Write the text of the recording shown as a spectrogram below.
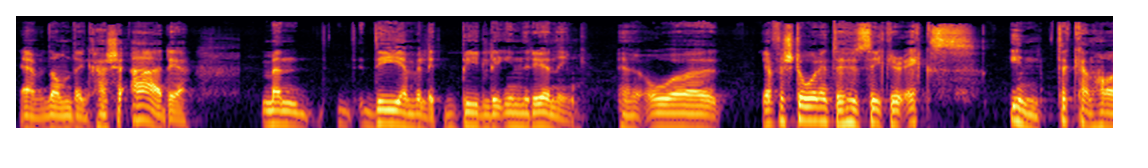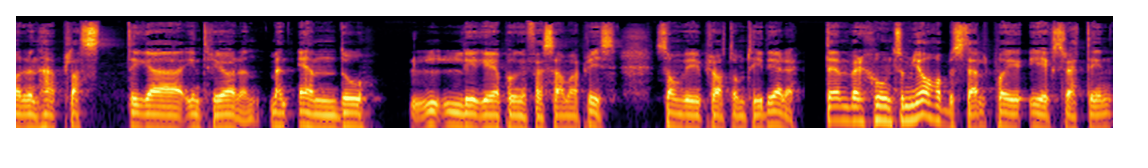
Även om den kanske är det. Men det är en väldigt billig inredning. Eh, och jag förstår inte hur Seeker X inte kan ha den här plastiga interiören, men ändå ligger jag på ungefär samma pris som vi pratade om tidigare. Den version som jag har beställt på EX30,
